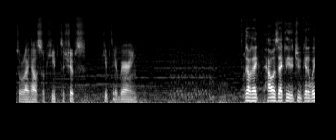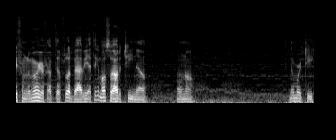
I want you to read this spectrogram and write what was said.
So lighthouse will keep the ships keep their bearing. So like, how exactly did you get away from Lemuria up the flood, Babi? I think I'm also out of tea now. Oh no. No more tea.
